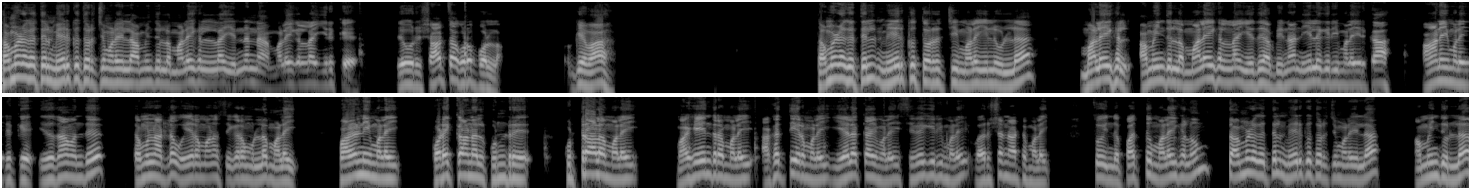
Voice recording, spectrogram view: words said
தமிழகத்தில் மேற்கு தொடர்ச்சி மலையில் அமைந்துள்ள மலைகள்லாம் என்னென்ன மலைகள்லாம் இருக்கு? இது ஒரு ஷார்ட்ஸாக கூட போடலாம். ஓகேவா தமிழகத்தில் மேற்கு தொடர்ச்சி மலையில் உள்ள மலைகள் அமைந்துள்ள மலைகள்னா எது அப்படின்னா நீலகிரி மலை இருக்கா? ஆனைமலை இருக்கு. இதுதான் வந்து தமிழ்நாட்டில் உயரமான சிகரம் உள்ள மலை. பழனி மலை கொடைக்கானல் குன்று குற்றால மலை மகேந்திர மலை அகத்தியர் மலை ஏலக்காய் மலை சிவகிரி மலை வருஷ நாட்டு மலை. ஸோ இந்த பத்து மலைகளும் தமிழகத்தில் மேற்கு தொடர்ச்சி மலையில் அமைந்துள்ள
